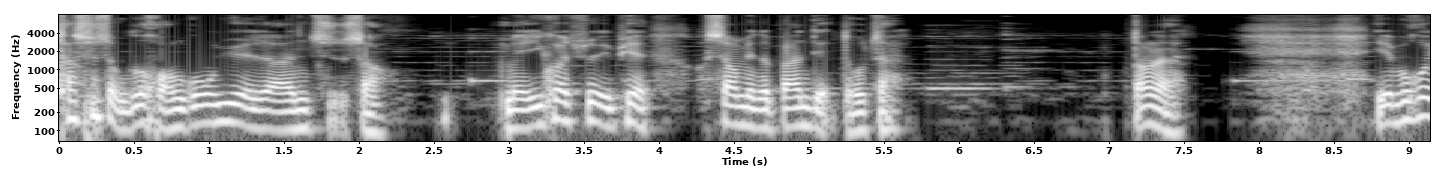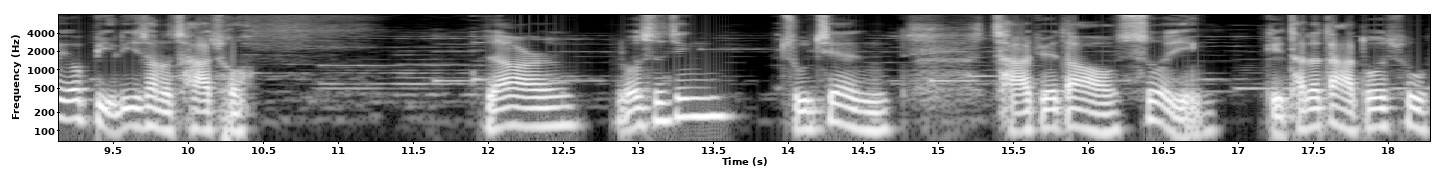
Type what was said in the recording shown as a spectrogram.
它使整个皇宫跃然纸上。”每一块碎片和上面的斑点都在，当然也不会有比例上的差错。然而，罗斯金逐渐察觉到，摄影给他的大多数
